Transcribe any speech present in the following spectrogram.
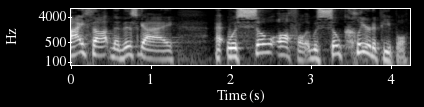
I thought that this guy was so awful. It was so clear to people.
